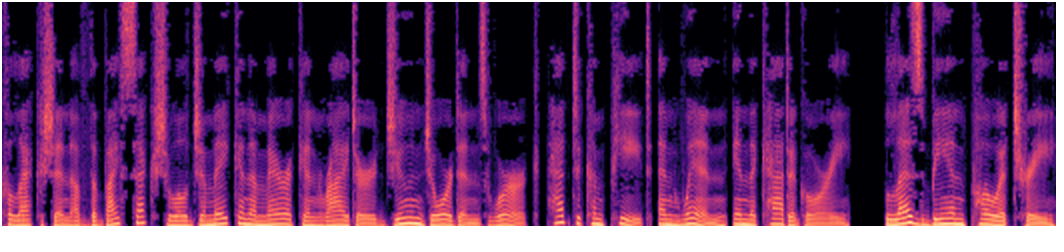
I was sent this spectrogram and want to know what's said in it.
collection of the bisexual Jamaican-American writer June Jordan's work, had to compete and win in the category, "'Lesbian Poetry'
